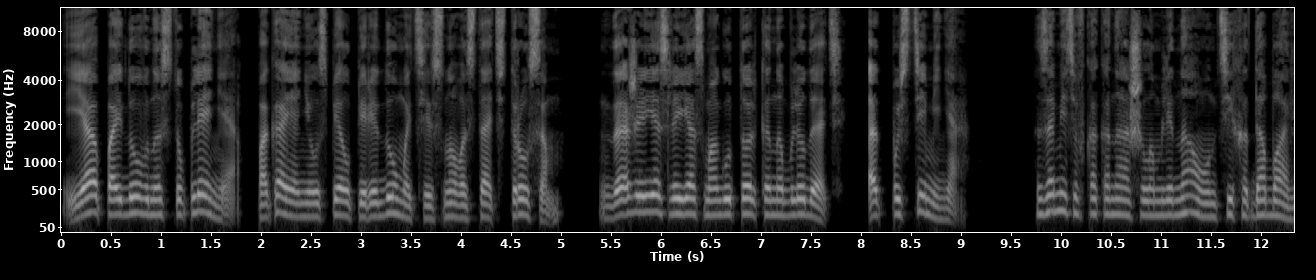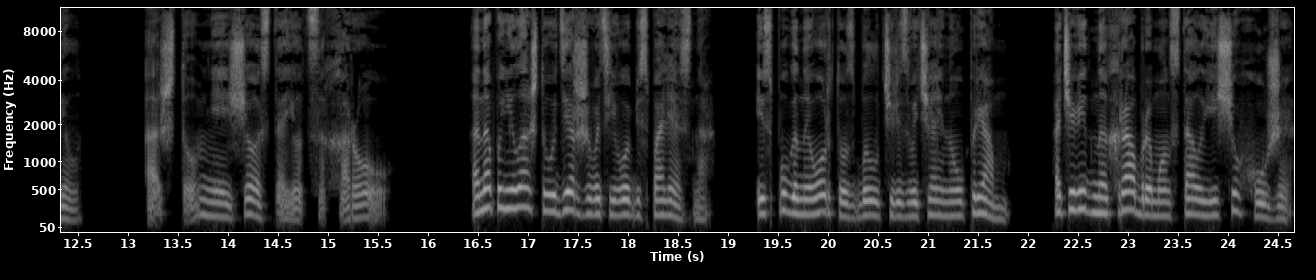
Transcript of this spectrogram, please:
Я пойду в наступление, пока я не успел передумать и снова стать трусом. Даже если я смогу только наблюдать, отпусти меня. Заметив, как она ошеломлена, он тихо добавил: "А что мне еще остается, Хароу?" Она поняла, что удерживать его бесполезно. Испуганный Ортус был чрезвычайно упрям. Очевидно, храбрым он стал еще хуже.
